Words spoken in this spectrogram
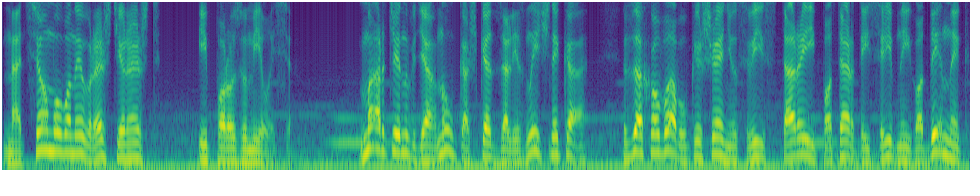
На цьому вони, врешті-решт, і порозумілися. Мартін вдягнув кашкет залізничника, заховав у кишеню свій старий потертий срібний годинник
